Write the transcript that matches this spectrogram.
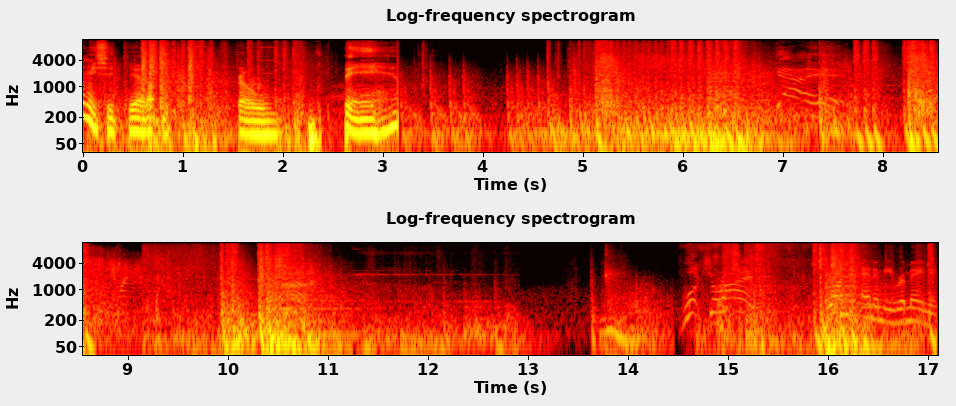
Coming CT at all. Bro. Damn. Watch your eyes. One enemy remaining.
